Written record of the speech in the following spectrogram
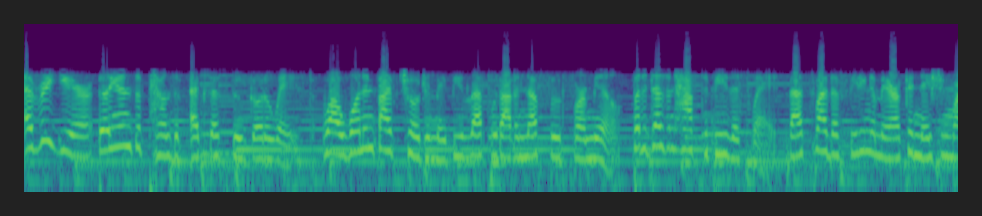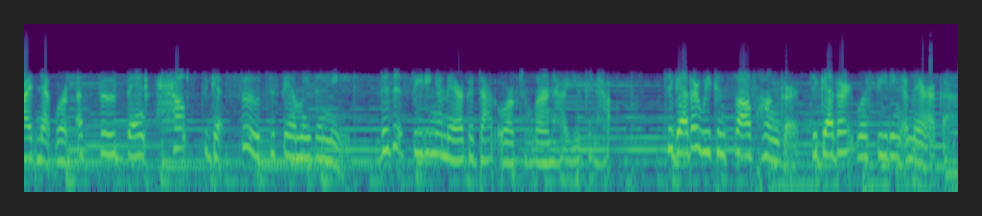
Every year, billions of pounds of excess food go to waste, while one in five children may be left without enough food for a meal. But it doesn't have to be this way. That's why the Feeding America nationwide network of food banks helps to get food to families in need. Visit feedingamerica.org to learn how you can help. Together we can solve hunger. Together we're feeding America.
